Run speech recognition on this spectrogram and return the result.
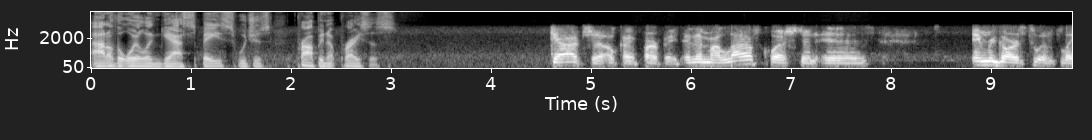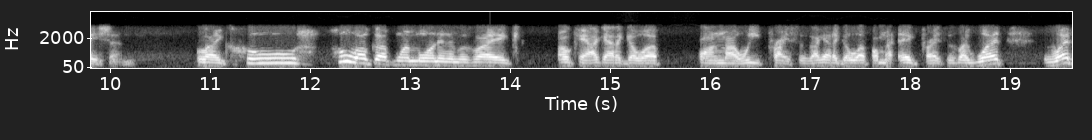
out of the oil and gas space, which is propping up prices. Gotcha. Okay, perfect. And then my last question is in regards to inflation. Like, who who woke up one morning and was like, "Okay, I got to go up on my wheat prices. I got to go up on my egg prices." Like, what what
